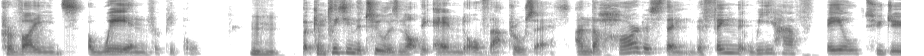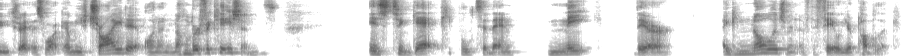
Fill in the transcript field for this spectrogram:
provides a way in for people. Mhm. But completing the tool is not the end of that process. And the hardest thing, the thing that we have failed to do throughout this work, and we've tried it on a number of occasions, is to get people to then make their acknowledgement of the failure public.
